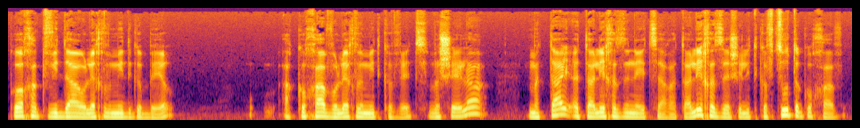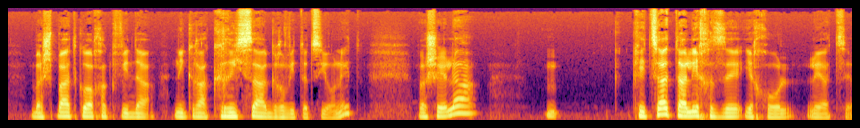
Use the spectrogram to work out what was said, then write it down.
כוח הכבידה הולך ומתגבר, הכוכב הולך ומתכווץ, והשאלה, מתי התהליך הזה נעצר? התהליך הזה של התכווצות הכוכב בהשפעת כוח הכבידה נקרא קריסה גרביטציונית, והשאלה, כיצד התהליך הזה יכול להיעצר?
